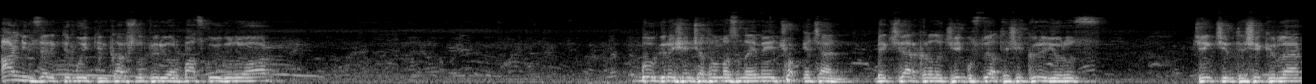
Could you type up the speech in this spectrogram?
Aynı güzellikte Muhittin karşılık veriyor, baskı uyguluyor. Bu güreşin çatılmasında emeği çok geçen Bekçiler Kralı Cenk Uslu'ya teşekkür ediyoruz. Cenk'ciğim teşekkürler.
